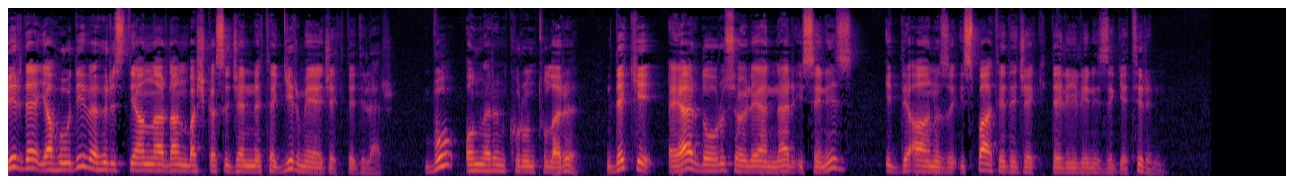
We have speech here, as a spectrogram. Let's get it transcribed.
Bir de Yahudi ve Hristiyanlardan başkası cennete girmeyecek dediler. Bu onların kuruntuları. De ki eğer doğru söyleyenler iseniz iddianızı ispat edecek delilinizi getirin.''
